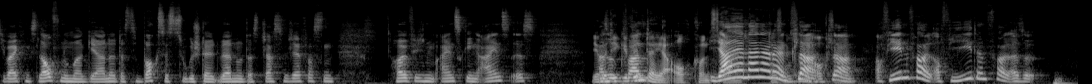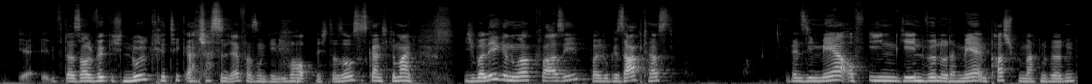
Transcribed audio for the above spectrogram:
die Vikings laufen nun mal gerne, dass die Boxes zugestellt werden und dass Justin Jefferson häufig im 1 gegen 1 ist. Ja, aber also die gewinnt er ja auch konstant. Ja, ja, nein, nein, nein, klar, klar. Sagen. Auf jeden Fall, auf jeden Fall. Also da soll wirklich null Kritik an Justin Jefferson gehen, überhaupt nicht. So ist es gar nicht gemeint. Ich überlege nur quasi, weil du gesagt hast, wenn sie mehr auf ihn gehen würden oder mehr im Passspiel machen würden,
